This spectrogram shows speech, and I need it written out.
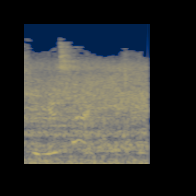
serious time.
